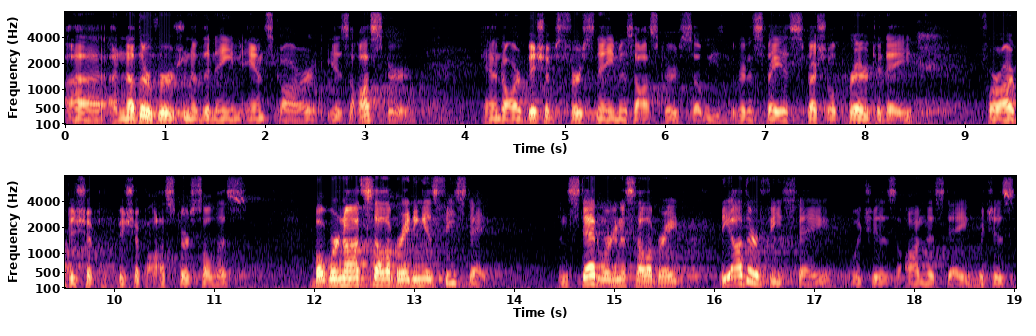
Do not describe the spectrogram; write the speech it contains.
uh, another version of the name Ansgar is Oscar, and our bishop's first name is Oscar, so we, are going to say a special prayer today for our bishop, Bishop Oscar Solis. But we're not celebrating his feast day. Instead, we're going to celebrate the other feast day, which is on this day, which is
